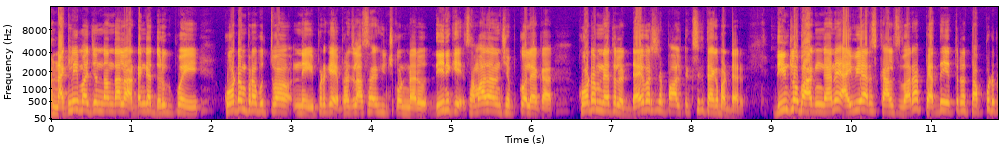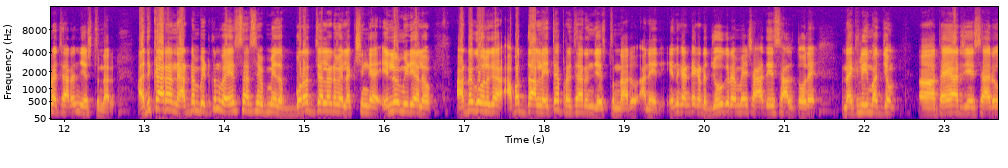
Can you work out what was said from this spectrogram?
నకిలీ మద్యం దందాలు అడ్డంగా దొరికిపోయి కూటమి ప్రభుత్వాన్ని ఇప్పటికే ప్రజలు అసహించుకుంటున్నారు దీనికి సమాధానం చెప్పుకోలేక కూటమి నేతలు డైవర్షన్ పాలిటిక్స్కి తెగబడ్డారు. దీంట్లో భాగంగానే ఐవీఆర్ఎస్ కాల్స్ ద్వారా పెద్ద ఎత్తున తప్పుడు ప్రచారం చేస్తున్నారు. అధికారాన్ని అడ్డం పెట్టుకుని వైఎస్ఆర్సీపీ మీద బురద జల్లడమే లక్ష్యంగా ఎల్లో మీడియాలో అడ్డగోలుగా అబద్ధాలను అయితే ప్రచారం చేస్తున్నారు అనేది. ఎందుకంటే ఇక్కడ జోగి రమేష్ ఆదేశాలతోనే నకిలీ మద్యం తయారు చేశారు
